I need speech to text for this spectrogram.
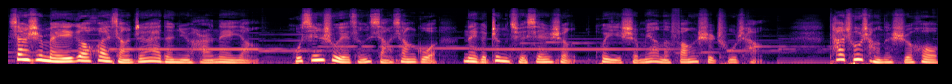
像是每一个幻想真爱的女孩那样，胡心树也曾想象过那个正确先生会以什么样的方式出场。他出场的时候，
